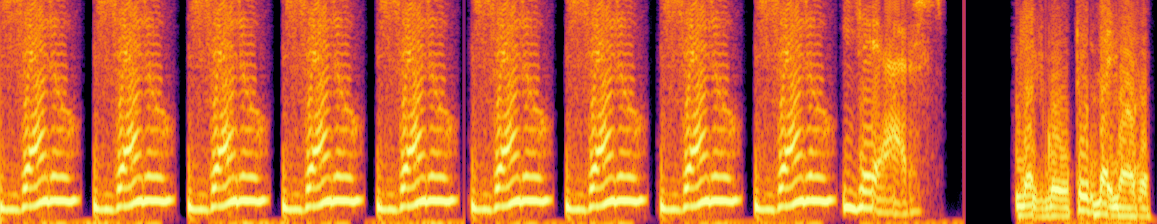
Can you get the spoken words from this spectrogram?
zero zero zero zero zero zero zero zero years. Let's go to Baylor.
